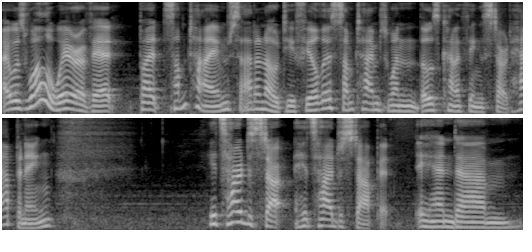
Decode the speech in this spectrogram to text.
I was well aware of it. But sometimes, I don't know. Do you feel this? Sometimes when those kind of things start happening, it's hard to stop. It's hard to stop it, and um,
